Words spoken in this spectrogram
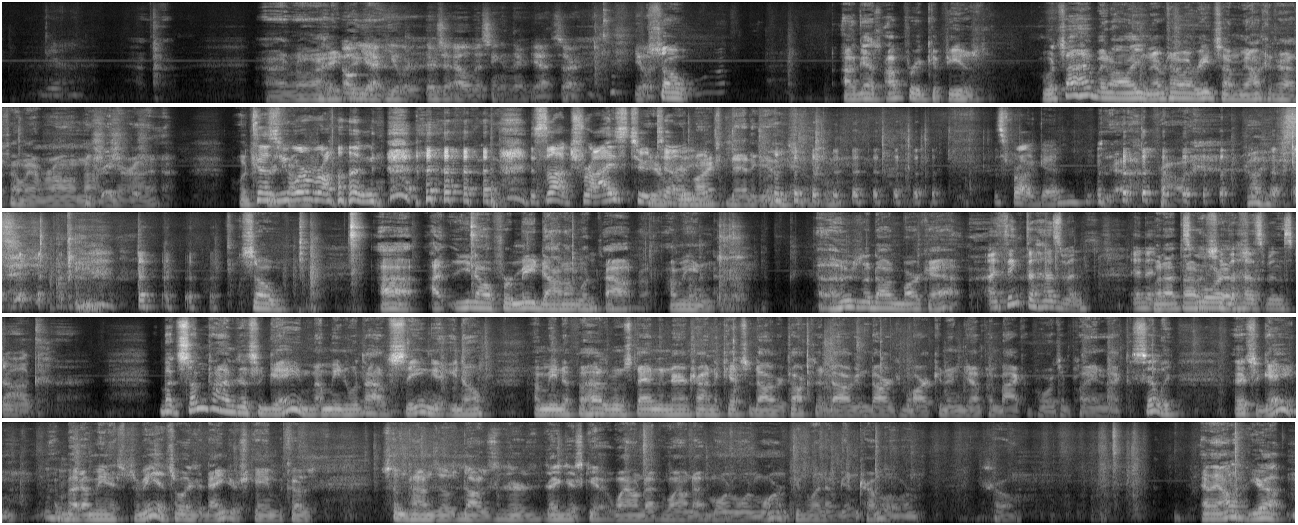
Yeah. I don't know. I hate. Oh to- yeah, heeler. There's an L missing in there. Yeah, sorry. Heeler. So, I guess I'm pretty confused. Which I have been all evening. Every time I read something, Bianca tries to tell me I'm wrong. I'm not reading it right. Because pretty you were wrong. it's not tries to Your, tell your you. mic's dead again. It's probably good. yeah, probably. So, uh, I, you know, for me, Donna, without, I mean, uh, who's the dog bark at? I think the husband, and it's But I thought it more the said- husband's dog. But sometimes it's a game. I mean, without seeing it, you know. I mean, if a husband's standing there trying to catch a dog or talk to the dog, and the dog's barking and jumping back and forth and playing and acting silly, it's a game. But I mean, it's to me, it's always a dangerous game because sometimes those dogs, they're, just get wound up, wound up more and more and more, and people end up getting trouble over them. So, Eliana, you're up.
